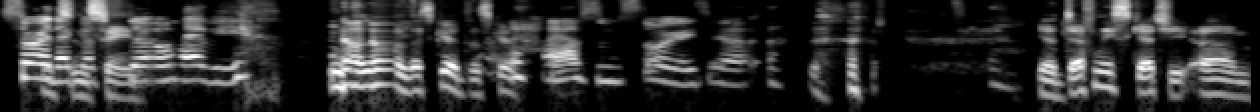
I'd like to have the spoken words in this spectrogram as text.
sorry It's that got insane. so heavy No, no, that's good. That's good. i have some stories yeah Yeah, definitely sketchy. Um,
